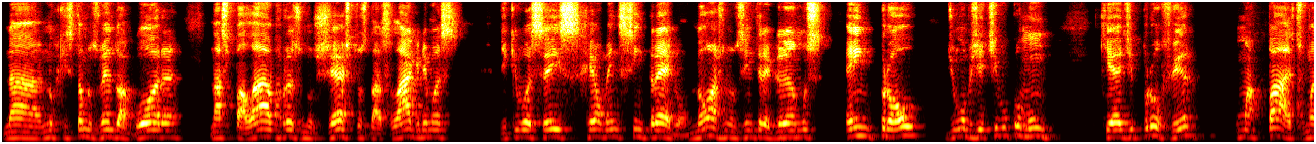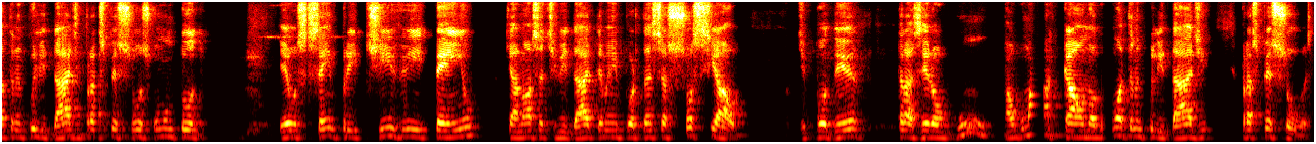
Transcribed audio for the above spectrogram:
na, no que estamos vendo agora, nas palavras, nos gestos, nas lágrimas, de que vocês realmente se entregam. Nós nos entregamos em prol de um objetivo comum, que é de prover uma paz, uma tranquilidade para as pessoas como um todo. Eu sempre tive e tenho que a nossa atividade tem uma importância social, de poder trazer algum, alguma calma, alguma tranquilidade para as pessoas.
